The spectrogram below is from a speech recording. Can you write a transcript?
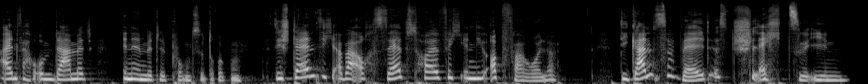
einfach um damit in den Mittelpunkt zu drücken. Sie stellen sich aber auch selbst häufig in die Opferrolle. Die ganze Welt ist schlecht zu ihnen.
